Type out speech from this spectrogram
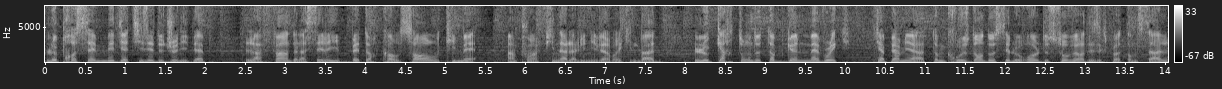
le procès médiatisé de Johnny Depp, la fin de la série Better Call Saul qui met un point final à l'univers Breaking Bad, le carton de Top Gun Maverick qui a permis à Tom Cruise d'endosser le rôle de sauveur des exploitants de salles,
